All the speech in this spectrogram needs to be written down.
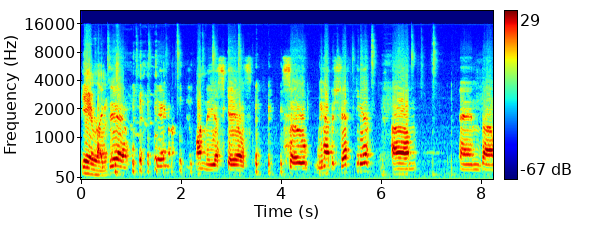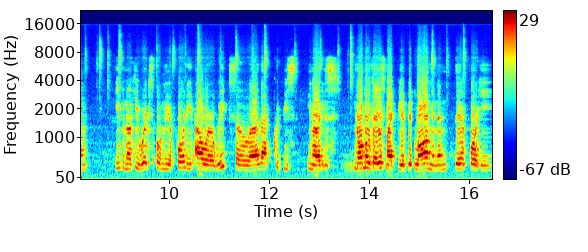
Yeah. like Right. they're, they're not on the uh, scales. So we have a chef here, um, and um, even though he works only a 40 hour a week, so uh, that could be, you know, his normal days might be a bit long, and then therefore he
